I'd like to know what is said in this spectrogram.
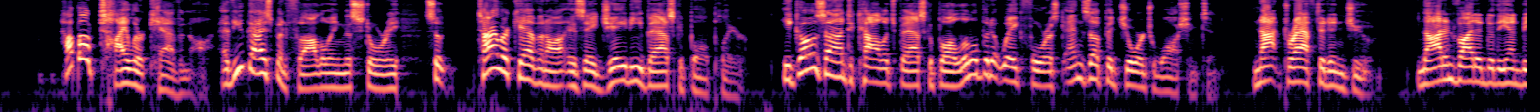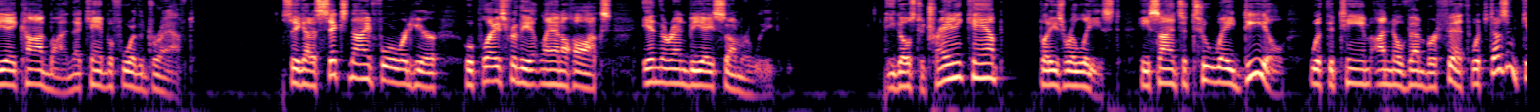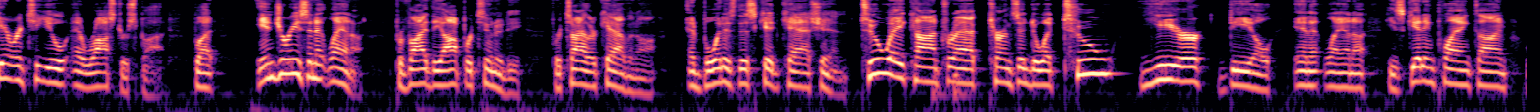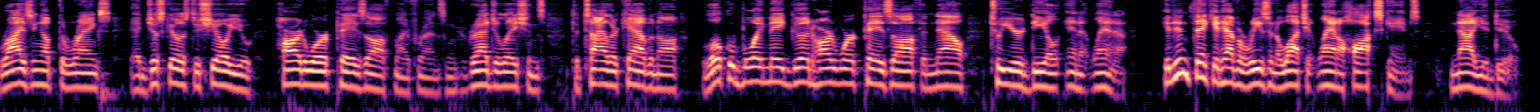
How about Tyler Cavanaugh? Have you guys been following this story? So, Tyler Cavanaugh is a JD basketball player. He goes on to college basketball, a little bit at Wake Forest, ends up at George Washington. Not drafted in June. Not invited to the NBA Combine. That came before the draft. So you got a six-nine forward here who plays for the Atlanta Hawks in their NBA Summer League. He goes to training camp, but he's released. He signs a two way deal with the team on November 5th, which doesn't guarantee you a roster spot. But injuries in Atlanta provide the opportunity for Tyler Cavanaugh and boy, does this kid cash in. Two way contract turns into a two year deal in Atlanta. He's getting playing time, rising up the ranks, and just goes to show you hard work pays off, my friends. And congratulations to Tyler Cavanaugh. Local boy made good, hard work pays off, and now two year deal in Atlanta. You didn't think you'd have a reason to watch Atlanta Hawks games. Now you do.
